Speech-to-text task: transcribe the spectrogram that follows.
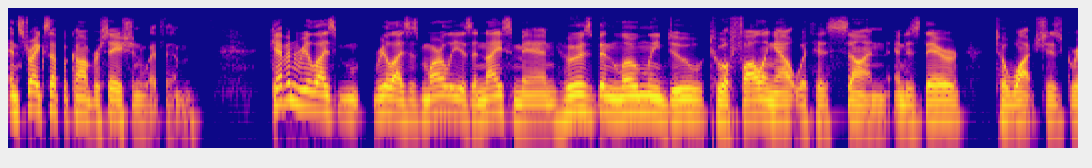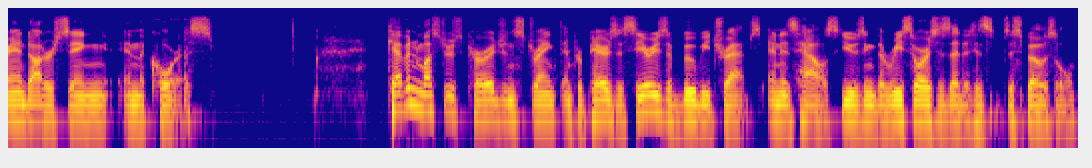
and strikes up a conversation with him. Kevin realize, realizes Marley is a nice man who has been lonely due to a falling out with his son and is there to watch his granddaughter sing in the chorus. Kevin musters courage and strength and prepares a series of booby traps in his house using the resources at his disposal.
